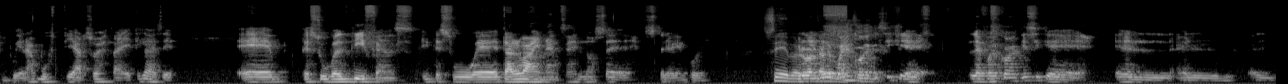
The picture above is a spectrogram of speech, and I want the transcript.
tú pudieras bustear sus estadísticas, es decir, eh, te sube el defense y te sube tal vaina, entonces, no sé, sería bien cool. Sí, pero... Pero no no le puedes coger que sí que, le puedes coger que sí que el, el, el,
